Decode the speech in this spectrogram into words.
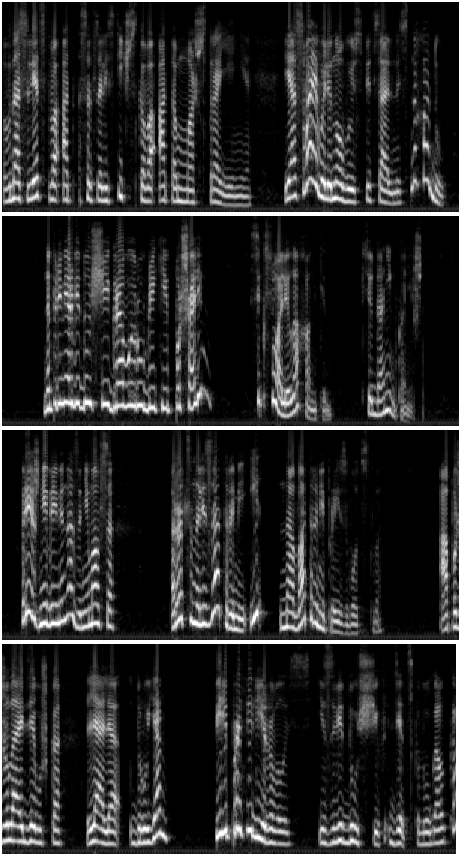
в наследство от социалистического атоммашстроения и осваивали новую специальность на ходу. Например, ведущий игровой рубрики «Пошалим» Сексуали Лоханкин. Псевдоним, конечно. В прежние времена занимался рационализаторами и новаторами производства. А пожилая девушка Ляля Друян перепрофилировалась из ведущих детского уголка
